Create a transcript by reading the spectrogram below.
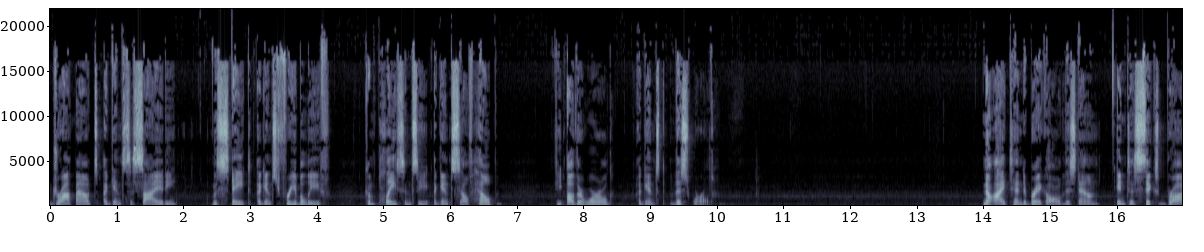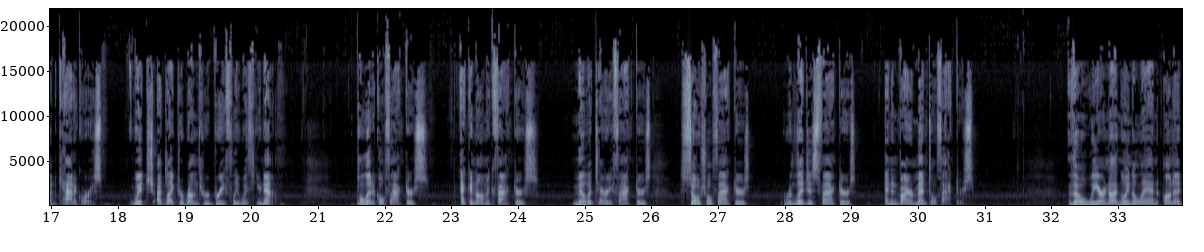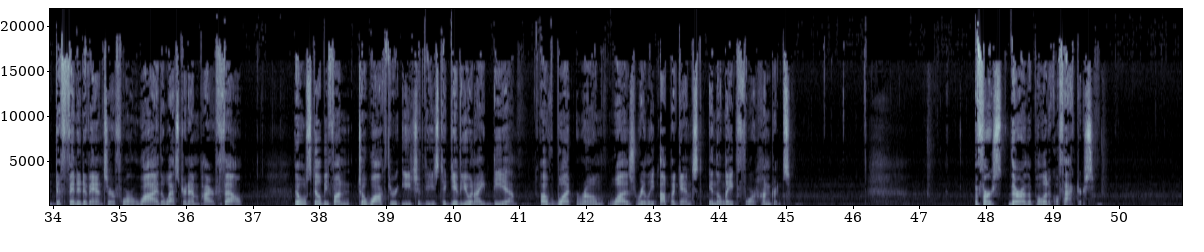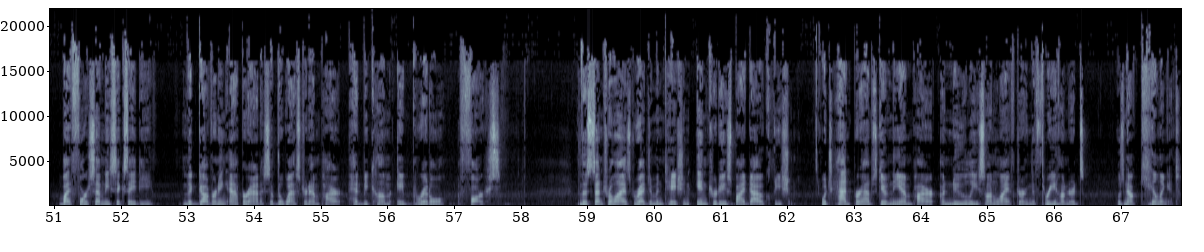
Dropouts against society the state against free belief, complacency against self-help, the other world against this world. Now, I tend to break all of this down into six broad categories, which I'd like to run through briefly with you now. Political factors, economic factors, military factors, social factors, religious factors, and environmental factors. Though we are not going to land on a definitive answer for why the Western Empire fell, it will still be fun to walk through each of these to give you an idea of what Rome was really up against in the late 400s. First, there are the political factors. By 476 AD, the governing apparatus of the Western Empire had become a brittle farce. The centralized regimentation introduced by Diocletian, which had perhaps given the empire a new lease on life during the 300s, was now killing it.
